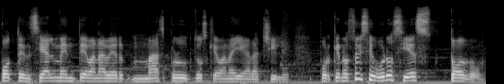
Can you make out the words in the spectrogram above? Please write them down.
potencialmente van a haber más productos que van a llegar a Chile. Porque no estoy seguro si es todo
